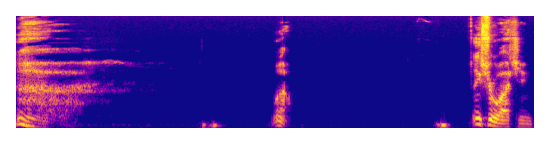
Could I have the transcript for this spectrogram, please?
Well thanks for watching.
